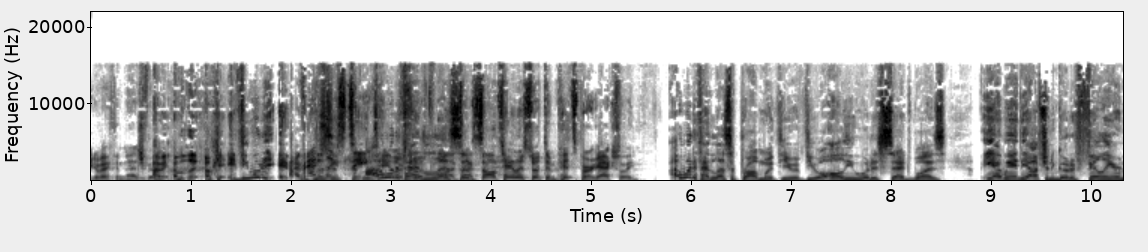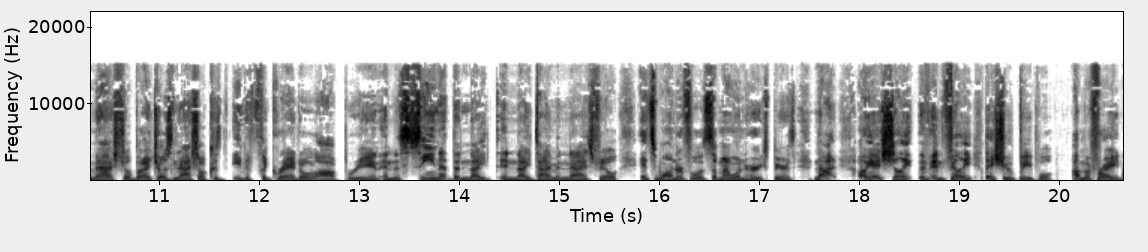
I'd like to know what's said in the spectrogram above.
Go back to Nashville. I mean, okay, if you would, I've actually seen Taylor Swift less I saw Taylor Swift in Pittsburgh, actually. I would have had less of a problem with you if you all you would have said was, yeah, we had the option to go to Philly or Nashville, but I chose Nashville because it's the Grand Ole Opry and, and the scene at the night in nighttime in Nashville. It's wonderful. It's something I wanted her experience. Not, oh yeah, Philly in Philly they shoot people. I'm afraid.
